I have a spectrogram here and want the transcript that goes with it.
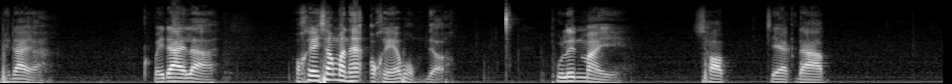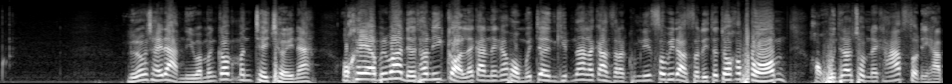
ไม่ได้อะไม่ได้ล่ะ โอเคช่างมันฮะ โอเคครับผม เดี๋ยว ผู้เล่นใหม่ชอบแจกดาบ หรือต้องใช้ดาบนี้วะมันก็มันเฉยๆนะ โอเคเอาเป็นว่าเดี๋ยวเท่านี้ก่อนแล้วกันนะครับผมไว้เจอกันคลิปหน้าแล้วกันสำหรับคลิปนี้สวัสดีสวัสดีเจ้าโจ้ครับผม ขอบคุณที่รับชมนะครับ สวัสดีครับ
